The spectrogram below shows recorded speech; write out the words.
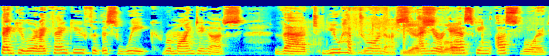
Thank you, Lord. I thank you for this week reminding us that you have drawn us Yes, and you're Lord. asking us, Lord,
